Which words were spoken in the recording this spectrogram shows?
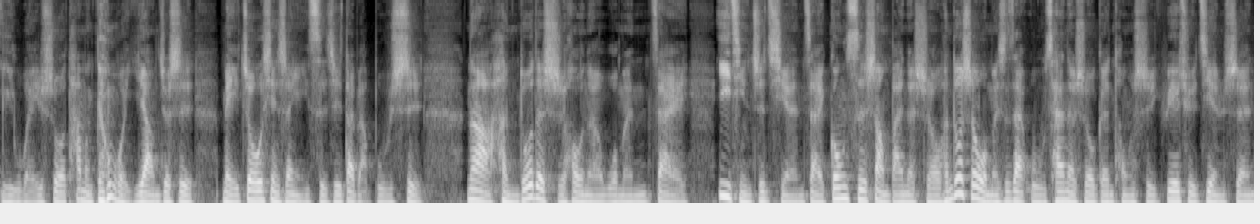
以为说他们跟我一样，就是每周现身一次，其实代表不是。那很多的时候呢，我们在疫情之前在公司上班的时候，很多时候我们是在午餐的时候跟同事约去健身，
